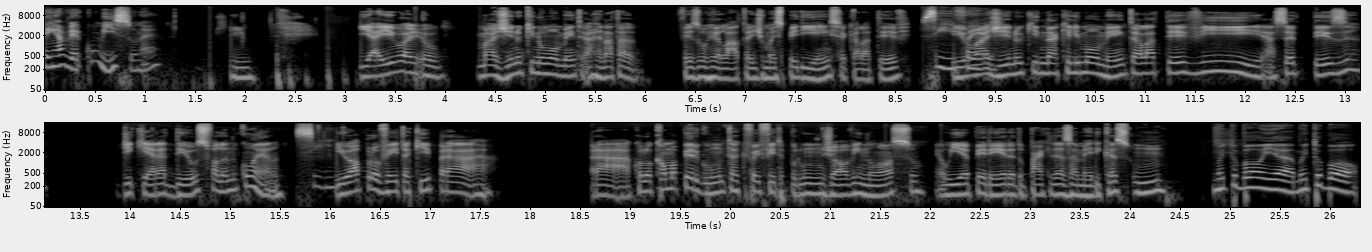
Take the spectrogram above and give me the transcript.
tem a ver com isso, né? Sim. E aí eu, imagino que no momento. A Renata fez o relato aí de uma experiência que ela teve. Sim, E eu foi. imagino que naquele momento ela teve a certeza de que era Deus falando com ela. Sim. E eu aproveito aqui para para colocar uma pergunta que foi feita por um jovem nosso, é o Ian Pereira do Parque das Américas 1, Muito bom, Ian. Muito bom.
